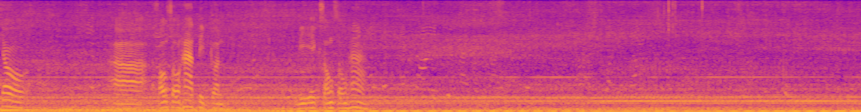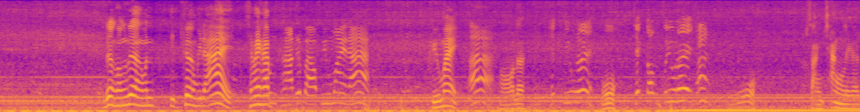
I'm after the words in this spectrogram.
เจ้าสองสองห้าติดก่อน DX สองสองห้าเรื่องของเรื่องมันติดเครื่องไม่ได้ ใช่ไหมครับขาดหรือเปล่าฟิวไหมนะฟิวไหมอ่าอ๋อเลยเช็คฟิวเลยโอ้เช็คกล่องฟิวเลยช่างโหสั่งช่างเลยครับ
